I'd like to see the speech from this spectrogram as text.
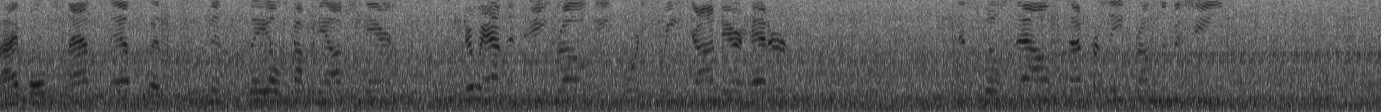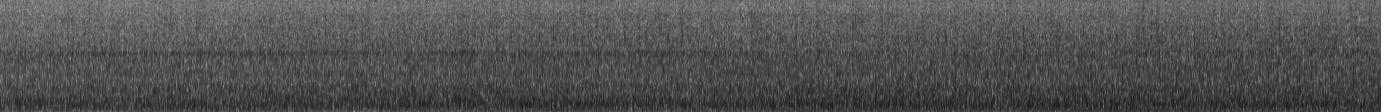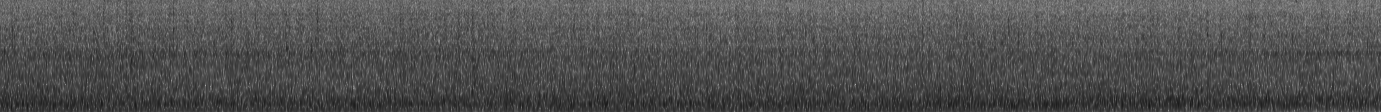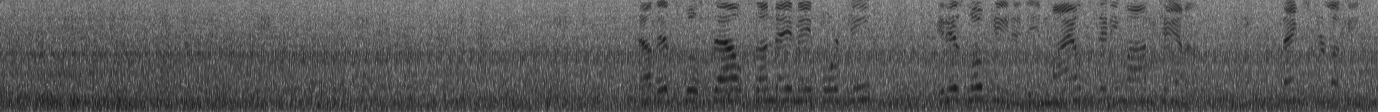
Hi folks, Matt Smith with Smith Sales Company Auctioneers. Here we have this 8-row 843 John Deere header. This will sell separately from the machine. Now this will sell Sunday, May 14th. It is located in Miles City, Montana. Thanks for looking.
